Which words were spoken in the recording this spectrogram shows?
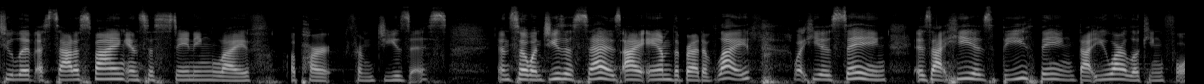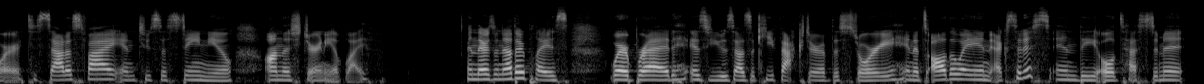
to live a satisfying and sustaining life apart from Jesus. And so when Jesus says, I am the bread of life, what he is saying is that he is the thing that you are looking for to satisfy and to sustain you on this journey of life. And there's another place where bread is used as a key factor of the story, and it's all the way in Exodus in the Old Testament,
